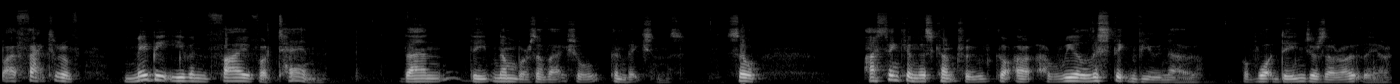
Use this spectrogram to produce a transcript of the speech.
by a factor of maybe even five or ten than the numbers of actual convictions. So I think in this country we've got a, a realistic view now of what dangers are out there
